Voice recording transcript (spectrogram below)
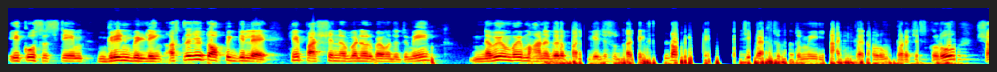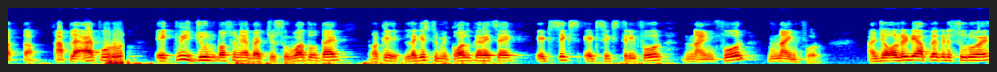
ecosystem green building असले जे टॉपिक दिले आहे हे पाचशे नव्याण्णव रुपयामध्ये तुम्ही नवी मुंबई महानगरपालिकेचे सुद्धा टॉपिक आहे. बॅच सुद्धा तुम्ही या ठिकाणावरून परचेस करू शकता. आपल्या ऍपवरून एकवीस जून पासून या बॅचची सुरुवात होत आहे. ओके लगेच तुम्ही कॉल करायचा आहे. Eight six eight six three four nine four nine four आणि जे ऑलरेडी आपल्याकडे सुरू आहे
